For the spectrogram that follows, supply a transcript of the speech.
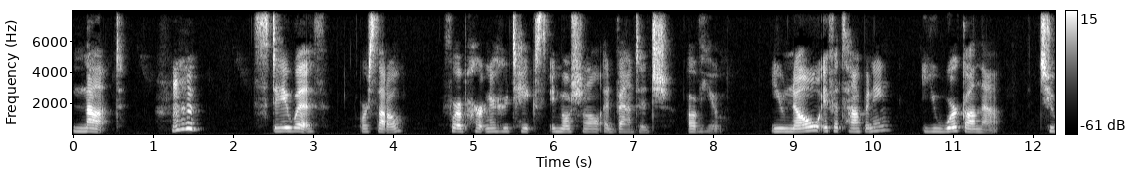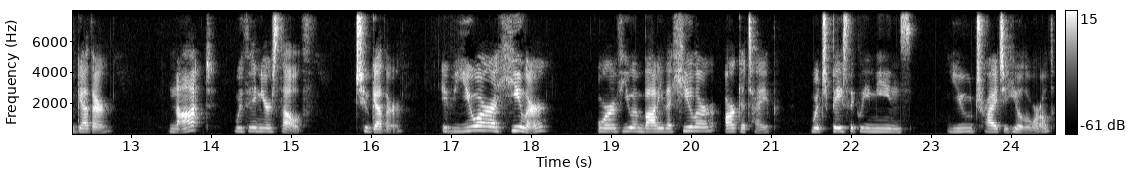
not stay with or subtle for a partner who takes emotional advantage of you. You know if it's happening, you work on that together, not within yourself, together if you are a healer, or if you embody the healer archetype, which basically means you try to heal the world,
